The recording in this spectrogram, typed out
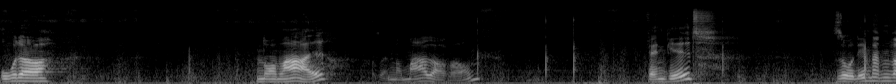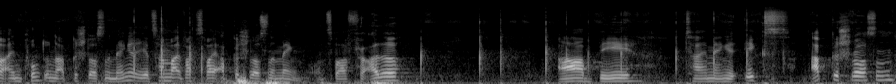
oder normal, also ein normaler Raum, wenn gilt, so, dem hatten wir einen Punkt und eine abgeschlossene Menge. Jetzt haben wir einfach zwei abgeschlossene Mengen. Und zwar für alle A, B Teilmenge x abgeschlossen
